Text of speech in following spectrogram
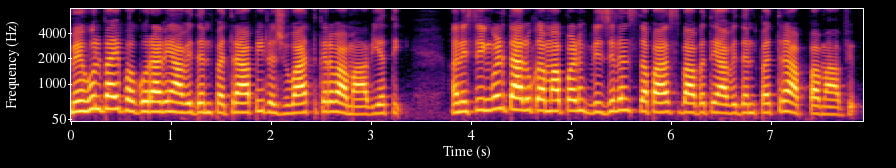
મેહુલભાઈ ભગોરાને આવેદનપત્ર આપી રજૂઆત કરવામાં આવી હતી. અને સિંગવડ તાલુકામાં પણ વિજિલન્સ તપાસ બાબતે આવેદનપત્ર આપવામાં આવ્યું.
